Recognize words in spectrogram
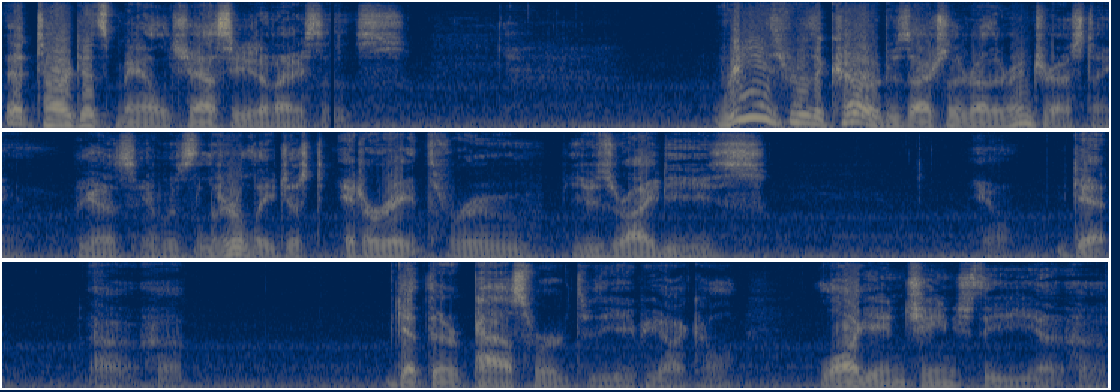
that targets male chastity devices. Reading through the code was actually rather interesting because it was literally just iterate through user IDs, you know, get uh, uh, get their password through the API call, log in, change the uh, uh,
